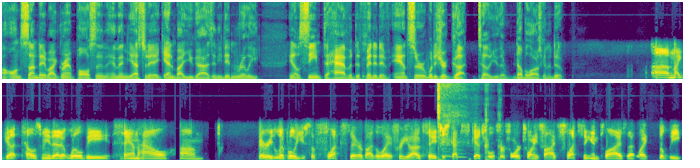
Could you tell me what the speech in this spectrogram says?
uh, on Sunday by Grant Paulson, and then yesterday again by you guys, and he didn't really, you know, seem to have a definitive answer. What does your gut tell you that Double R is going to do? Uh, my gut tells me that it will be Sam Howell. Um, very liberal use of flex there, by the way, for you. I would say it just got scheduled for 425. Flexing implies that like the league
